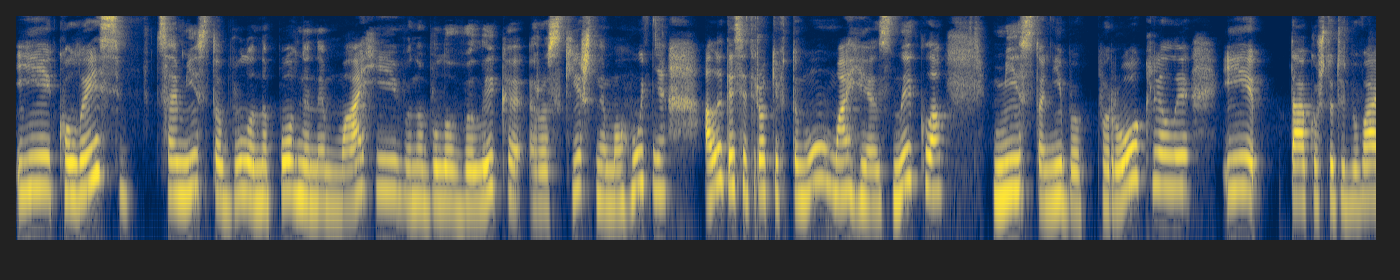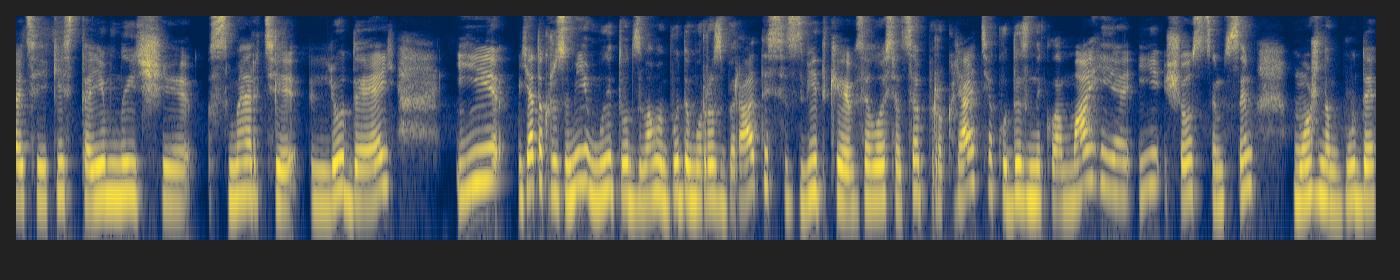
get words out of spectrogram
І колись це місто було наповнене магією, воно було велике, розкішне, могутнє. Але 10 років тому магія зникла, місто ніби прокляли. і також тут відбуваються якісь таємничі смерті людей. І я так розумію, ми тут з вами будемо розбиратися, звідки взялося це прокляття, куди зникла магія, і що з цим всім можна буде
